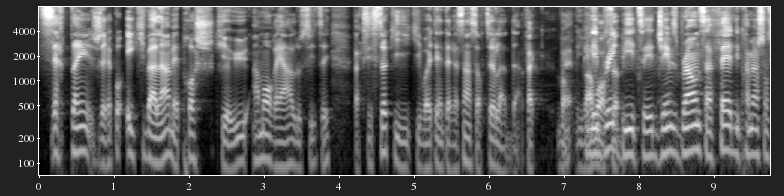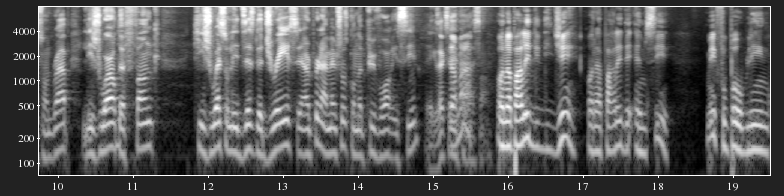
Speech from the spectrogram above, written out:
certains, je dirais pas équivalents, mais proches qu'il y a eu à Montréal aussi, tu sais. Fait que c'est ça qui, qui va être intéressant à sortir là-dedans. Fait que, bon, Ouais. il va y les avoir ça. breakbeats, tu sais. James Brown, ça fait les premières chansons de rap. Les joueurs de funk qui jouaient sur les disques de Dre, c'est un peu la même chose qu'on a pu voir ici. Exactement. On a parlé des DJ, on a parlé des MC. Mais il faut pas oublier une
